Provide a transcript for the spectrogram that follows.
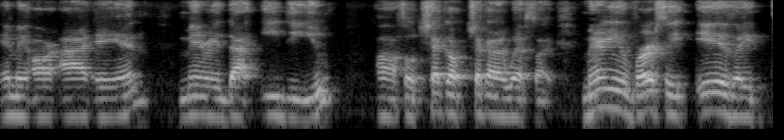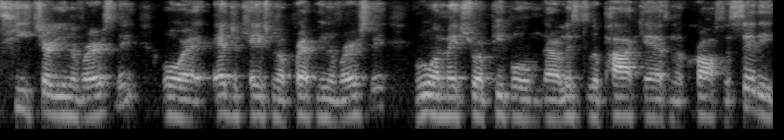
M-A-R-I-A-N, marian.edu. Uh, so check out check out our website. Marian University is a teacher university or an educational prep university. We want to make sure people that are listening to the podcast and across the city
